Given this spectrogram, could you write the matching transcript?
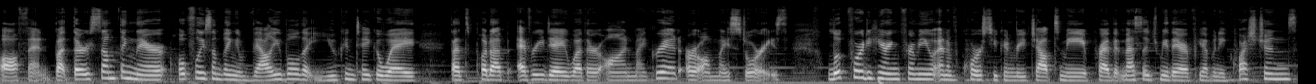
often, but there's something there, hopefully, something valuable that you can take away that's put up every day, whether on my grid or on my stories. Look forward to hearing from you. And of course, you can reach out to me, private message me there if you have any questions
